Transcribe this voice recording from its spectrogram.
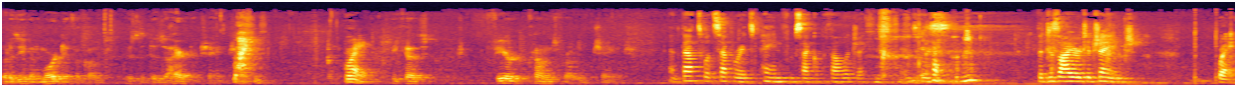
what is even more difficult is the desire to change. Right. Right. Because fear comes from change. And that's what separates pain from psychopathology, is, is the desire to change. Right.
